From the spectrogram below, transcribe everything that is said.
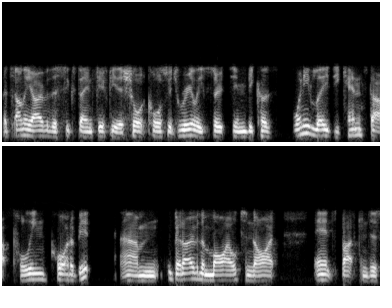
It's only over the 1650, the short course, which really suits him because when he leads, he can start pulling quite a bit. Um, but over the mile tonight, Ant's butt can just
